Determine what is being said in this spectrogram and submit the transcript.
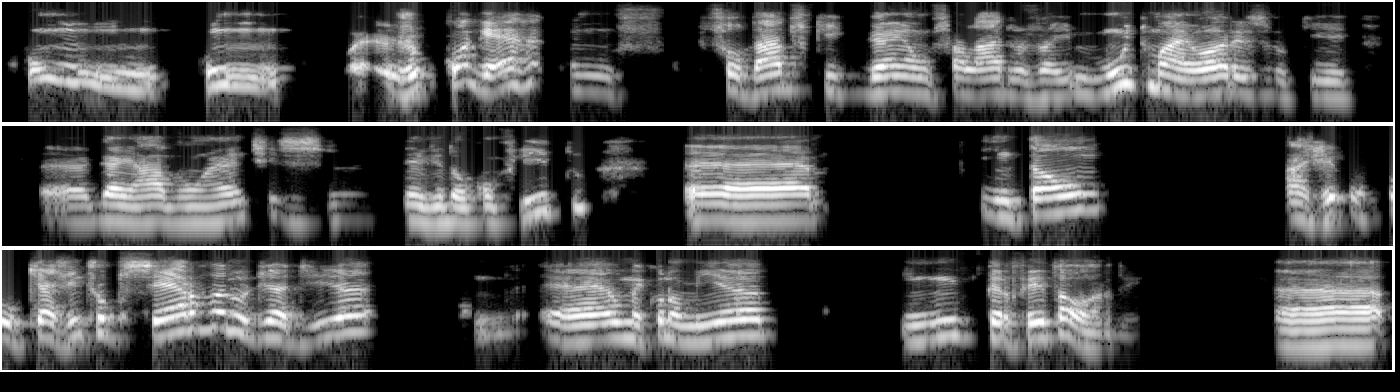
com, com, com a guerra, com soldados que ganham salários aí muito maiores do que é, ganhavam antes, devido ao conflito. É, então, a, o que a gente observa no dia a dia é uma economia em perfeita ordem. Uh,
